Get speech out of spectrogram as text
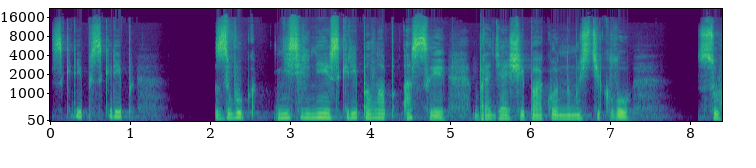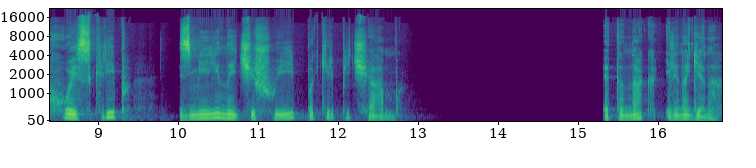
скрип-скрип. Звук не сильнее скрипа лап осы, бродящей по оконному стеклу. Сухой скрип змеиной чешуи по кирпичам. «Это Нак или Нагена?»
